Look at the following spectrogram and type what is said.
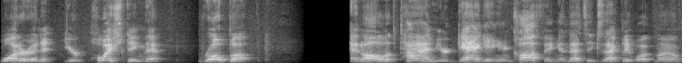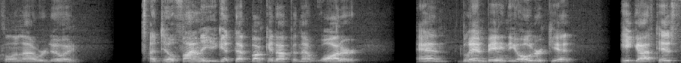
water in it, you're hoisting that rope up. And all the time you're gagging and coughing, and that's exactly what my uncle and I were doing. Until finally you get that bucket up in that water, and Glenn being the older kid, he got his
